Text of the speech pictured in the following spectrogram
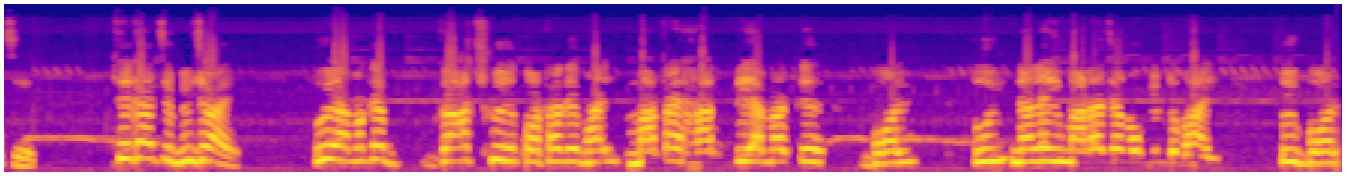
আছে ঠিক আছে বিজয়, তুই আমাকে গা ছুঁয়ে কথা দে ভাই, মাথায় হাত দিয়ে আমাকে বল, তুই আমি মারা যাব কিন্তু ভাই, তুই বল।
